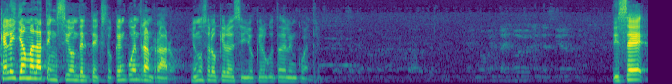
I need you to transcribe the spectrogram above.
¿Qué les llama la atención del texto? ¿Qué encuentran raro? Yo no se lo quiero decir, yo quiero que ustedes lo encuentren. Dice,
